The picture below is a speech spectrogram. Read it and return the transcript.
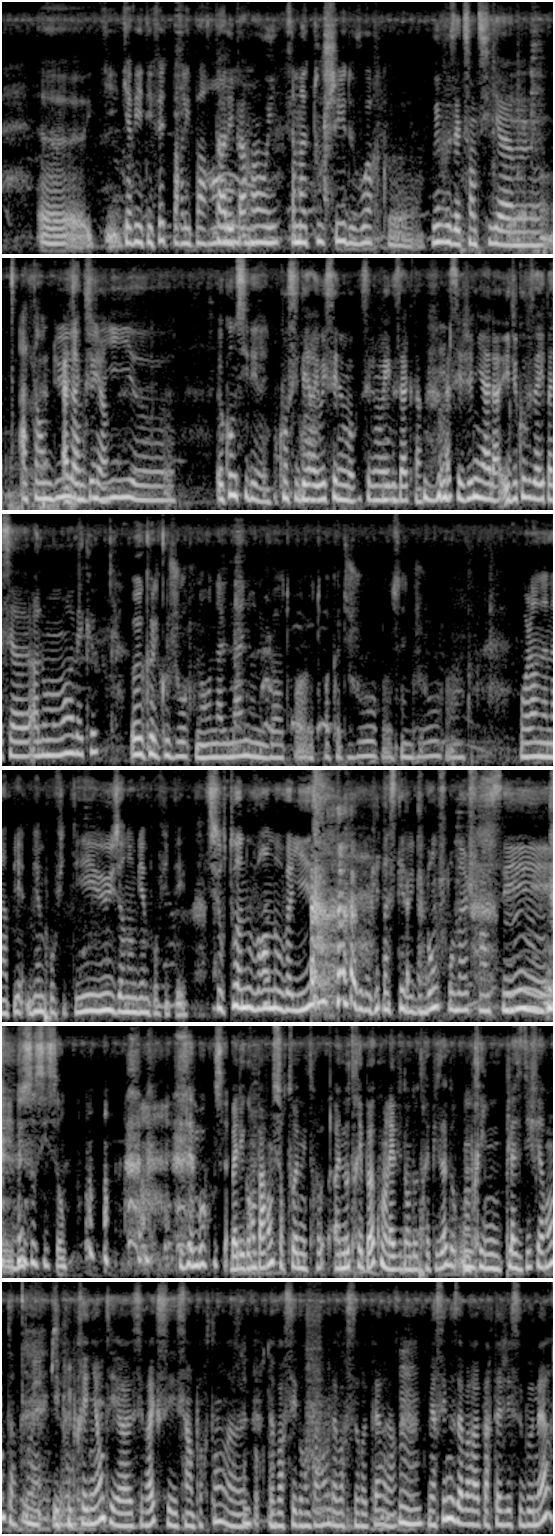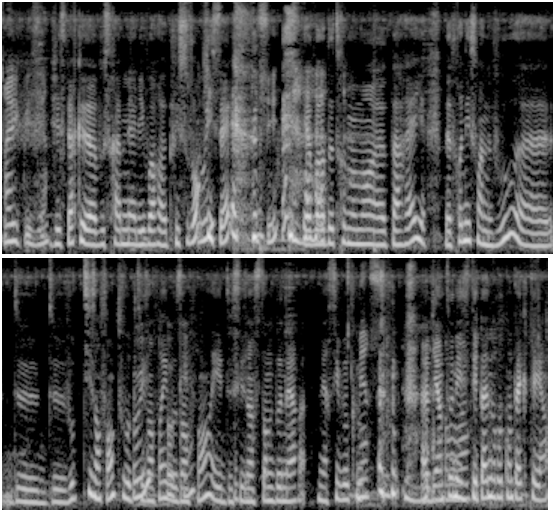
qui, qui avait été faite par les parents. par les parents, oui. Ça m'a touchée de voir que Oui, vous êtes senti euh, attendu, Attendu, hein. accueilli, euh, euh, considéré. considéré. Oui, c'est le mot, c'est le mot exact. hein. Ah, c'est génial. Et du coup, vous avez passé un, un long moment avec eux? Euh, quelques jours, non, en Allemagne, on y va 3-4 jours, 5 jours. hein. Voilà, on en a bien, bien profité. Eux, ils en ont bien profité. Surtout en ouvrant nos valises, parce qu'il y avait du bon fromage français Mm. et du saucisson. ils aiment beaucoup ça. bah, Les grands-parents, surtout à notre, à notre époque, on l'a vu dans d'autres épisodes, ont Mm. pris une place différente Ouais, et plus vrai. prégnante. Et euh, c'est vrai que c'est important, euh, important. d'avoir ses grands-parents, d'avoir ce repère-là. Mm. Merci de nous avoir partagé ce bonheur. Avec plaisir. J'espère que vous serez amenés à les voir euh, plus souvent, Oui. qui sait, Merci. et avoir d'autres moments euh, pareils. Bah, prenez soin de vous, euh, de, de vos petits-enfants, tous vos Oui, petits-enfants et vos enfants, et de ces instants de bonheur. Merci beaucoup. Merci. À bientôt, n'hésitez pas à nous recontacter. hein.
